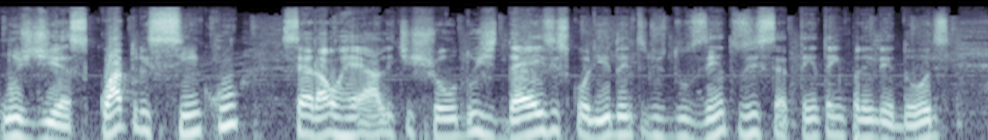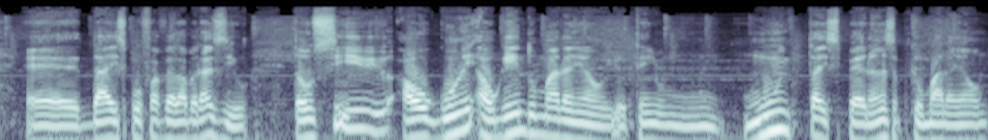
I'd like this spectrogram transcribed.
nos dias 4 e 5 será o reality show dos 10 escolhidos entre os 270 empreendedores é, da Expo Favela Brasil. Então, se algum, alguém do Maranhão, e eu tenho muita esperança, porque o Maranhão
